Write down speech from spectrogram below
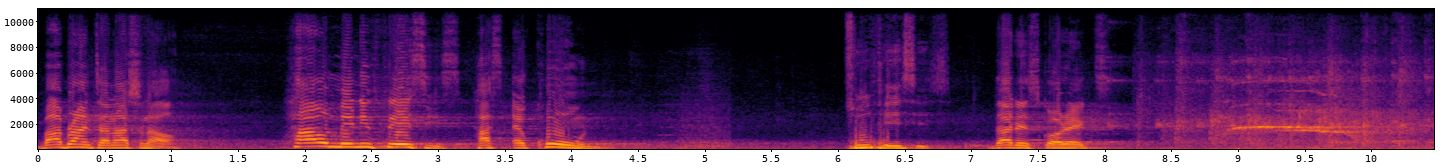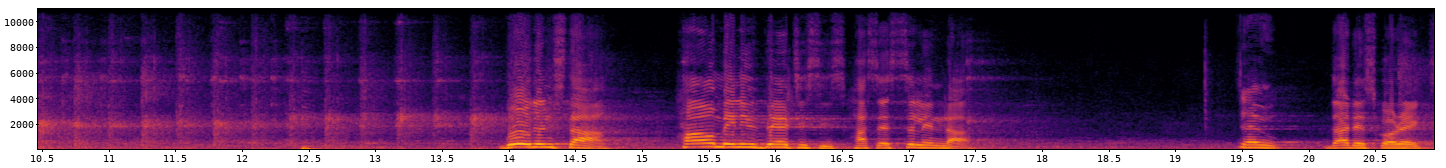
Barbara International. How many faces has a cone? Two faces. That is correct. Golden star. How many vertices has a cylinder? Zero. That is correct.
